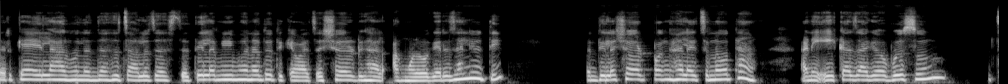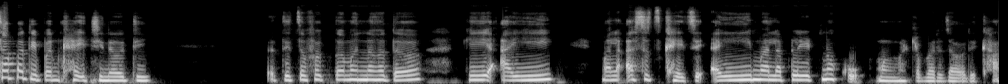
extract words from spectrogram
तर काय लहान मुलांचं असं चालूच असतं. तिला मी म्हणत होते केव्हाचं शर्ट घाल आंघोळ वगैरे झाली होती. पण तिला शर्ट पण घालायचं नव्हता. आणि एका जागेवर बसून चपाती पण खायची नव्हती. तर तिचं फक्त म्हणणं होतं की आई मला असंच खायचंय. आई मला प्लेट नको. मग म्हटलं बरं जाऊ दे खा.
